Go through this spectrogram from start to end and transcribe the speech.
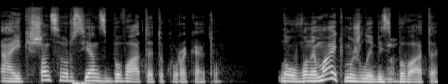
А які шанси у росіян збивати таку ракету? Ну, вони мають можливість Ну, збивати.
